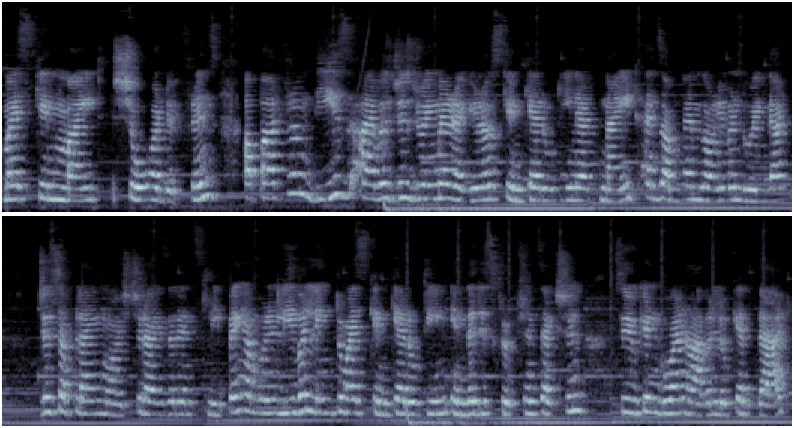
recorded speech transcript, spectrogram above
my skin might show a difference. Apart from these, I was just doing my regular skincare routine at night and sometimes not even doing that just applying moisturizer and sleeping. I'm going to leave a link to my skincare routine in the description section so you can go and have a look at that.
